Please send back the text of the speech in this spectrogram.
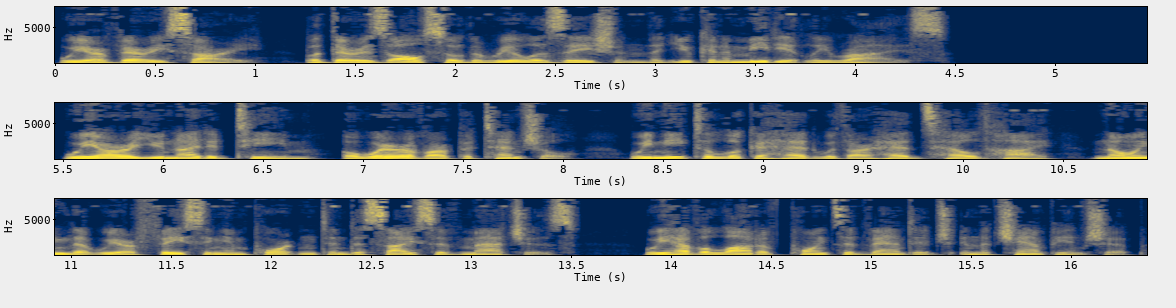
we are very sorry, but there is also the realization that you can immediately rise. We are a united team, aware of our potential, we need to look ahead with our heads held high, knowing that we are facing important and decisive matches, we have a lot of points advantage in the championship,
